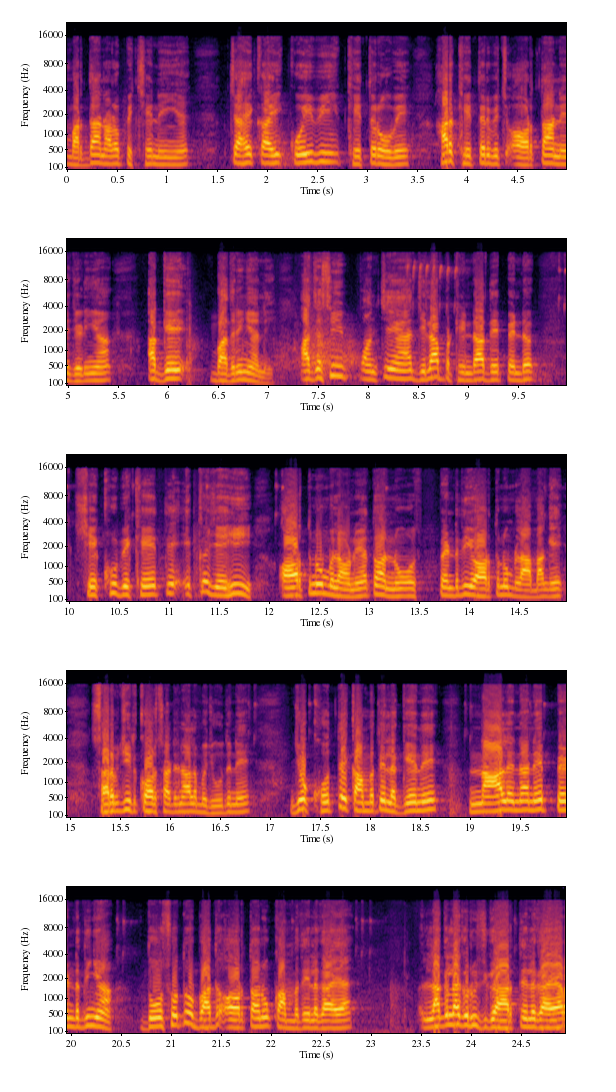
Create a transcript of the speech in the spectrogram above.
ਮਰਦਾਂ ਨਾਲੋਂ ਪਿੱਛੇ ਨਹੀਂ ਹੈ। ਚਾਹੇ ਕਾਈ ਕੋਈ ਵੀ ਖੇਤਰ ਹੋਵੇ, ਹਰ ਖੇਤਰ ਵਿੱਚ ਔਰਤਾਂ ਨੇ ਜਿਹੜੀਆਂ ਅੱਗੇ ਵਧ ਰਹੀਆਂ ਨੇ। ਅੱਜ ਅਸੀਂ ਪਹੁੰਚੇ ਹਾਂ ਜ਼ਿਲ੍ਹਾ ਬਠਿੰਡਾ ਦੇ ਪਿੰਡ ਸ਼ੇਖੂ ਵਿਖੇ ਤੇ ਇੱਕ ਅਜਿਹੀ ਔਰਤ ਨੂੰ ਮਿਲਾਉਂਦੇ ਆ ਤੁਹਾਨੂੰ। ਉਸ ਪਿੰਡ ਦੀ ਔਰਤ ਨੂੰ ਮਿਲਾਵਾਂਗੇ। ਸਰਬਜੀਤ ਕੌਰ ਸਾਡੇ ਨਾਲ ਮੌਜੂਦ ਨੇ, ਜੋ ਖੁਦ ਤੇ ਕੰਮ ਤੇ ਲੱਗੇ ਨੇ। ਨਾਲ ਇਹਨਾਂ ਨੇ ਪਿੰਡ ਦੀਆਂ 200 ਤੋਂ ਵੱਧ ਔਰਤਾਂ ਨੂੰ ਕੰਮ ਤੇ ਲਗਾਇਆ। ਅਲੱਗ-ਅਲੱਗ ਰੁਜ਼ਗਾਰ ਤੇ ਲਗਾਇਆ।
